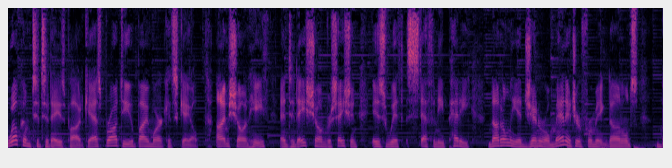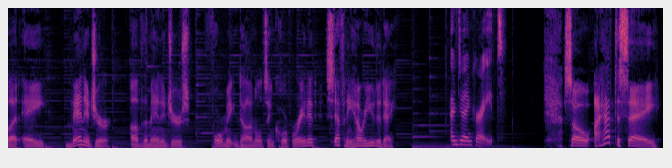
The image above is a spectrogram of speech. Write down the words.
Welcome to today's podcast brought to you by Market Scale. I'm Sean Heath, and today's conversation is with Stephanie Petty, not only a general manager for McDonald's, but a manager of the managers for McDonald's Incorporated. Stephanie, how are you today? I'm doing great. So I have to say,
